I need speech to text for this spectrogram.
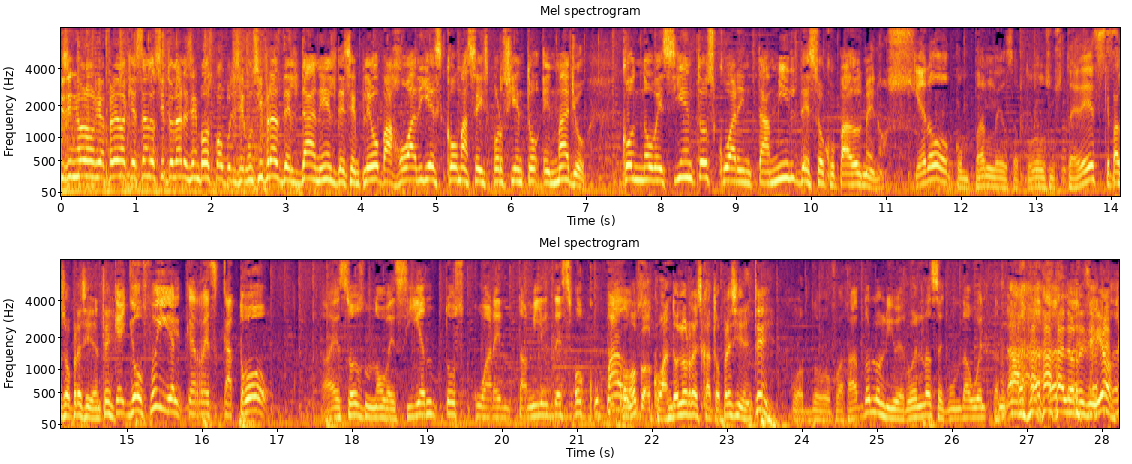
Sí, señor Jorge Alfredo, aquí están los titulares en Voz Populi. Según cifras del DANE, el desempleo bajó a 10,6% en mayo, con 940 mil desocupados menos. Quiero contarles a todos ustedes ¿Qué pasó, presidente? que yo fui el que rescató a esos 940 mil desocupados ¿Cómo? ¿Cu- ¿Cuándo lo rescató, presidente? cuando Fajardo lo liberó en la segunda vuelta. Ah, lo recibió.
